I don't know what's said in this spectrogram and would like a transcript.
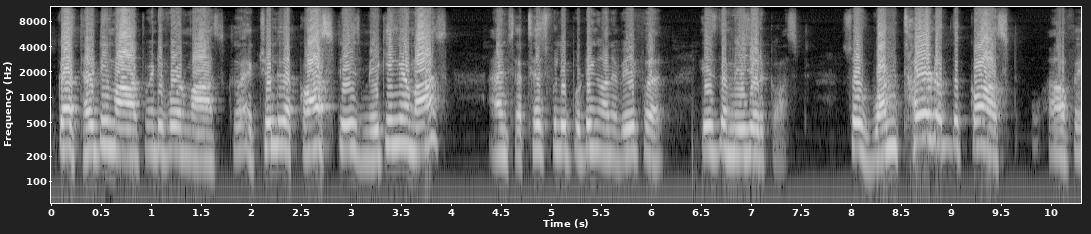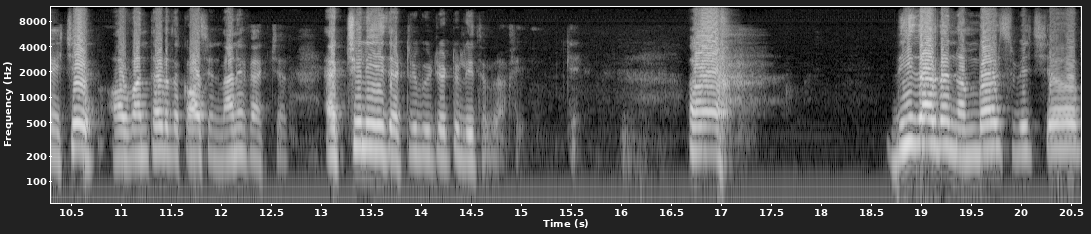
because 30 masks, 24 masks. So actually the cost is making a mask and successfully putting on a wafer is the major cost. So one third of the cost of a chip or one third of the cost in manufacture actually is attributed to lithography okay. Uh, these are the numbers which uh,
